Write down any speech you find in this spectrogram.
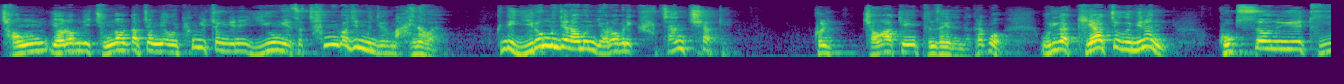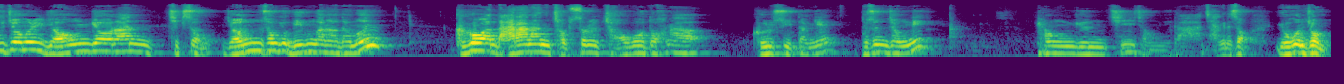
정, 여러분이 중간값 정리하고 평균 정리는 이용해서 참거짓 문제로 많이 나와요. 근데 이런 문제 나오면 여러분이 가장 취약해. 그걸 정확히 분석해야 된다. 그래갖고 우리가 기하학적 의미는 곡선 위에 두 점을 연결한 직선, 연속이 미분 가능하다면 그거와 나란한 접선을 적어도 하나 그을 수 있다는 게 무슨 정리? 평균치 정리다. 자, 그래서 요건 좀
